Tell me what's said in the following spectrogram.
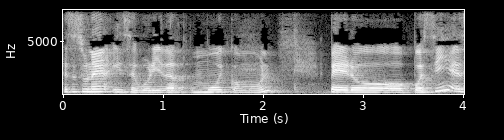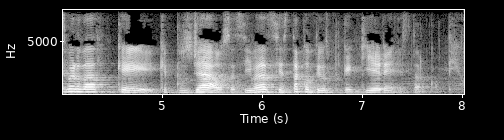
Esa es una inseguridad muy común. Pero, pues sí, es verdad que, que pues ya, o sea, si va, si está contigo es porque quiere estar contigo.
